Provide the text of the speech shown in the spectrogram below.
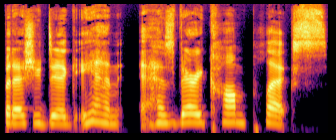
But as you dig in, it has very complex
